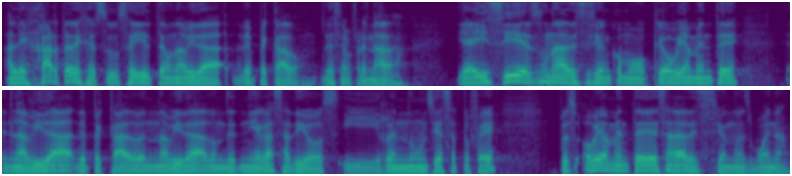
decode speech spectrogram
alejarte de Jesús e irte a una vida de pecado, desenfrenada. Y ahí sí es una decisión como que obviamente en la vida de pecado, en una vida donde niegas a Dios y renuncias a tu fe, pues obviamente esa decisión no es buena.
